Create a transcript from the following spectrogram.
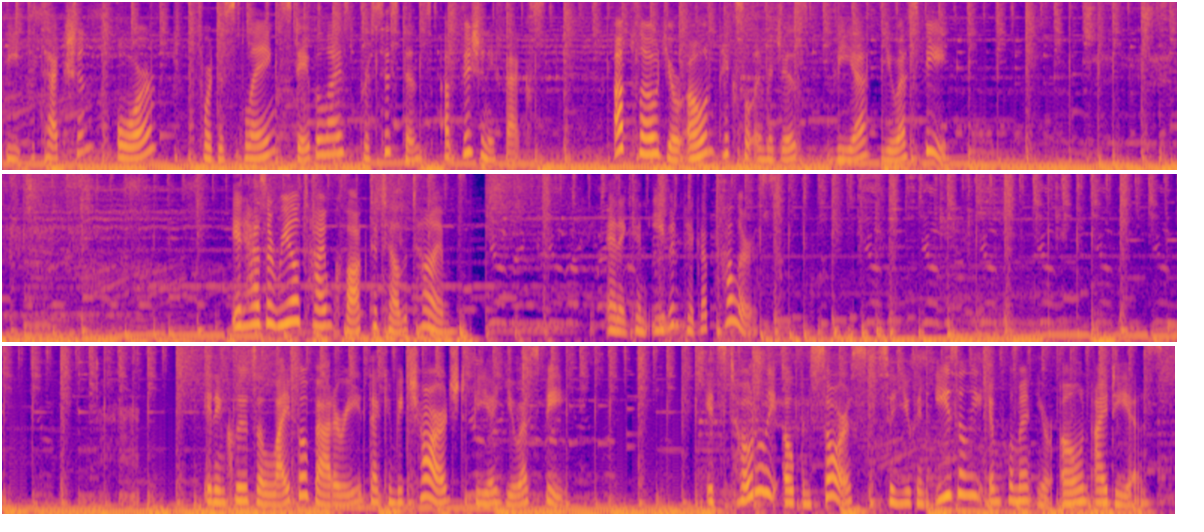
beat detection, or for displaying stabilized persistence of vision effects. Upload your own pixel images via USB. It has a real time clock to tell the time, and it can even pick up colors. It includes a LiPo battery that can be charged via USB. It's totally open source, so you can easily implement your own ideas.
